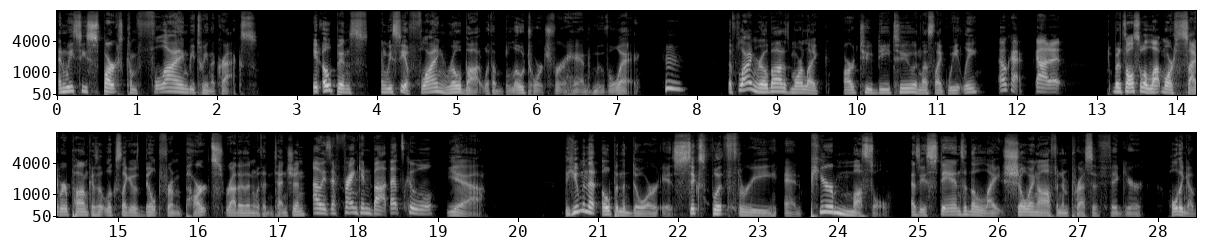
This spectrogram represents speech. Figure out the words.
And we see sparks come flying between the cracks. It opens, and we see a flying robot with a blowtorch for a hand move away. Hmm. The flying robot is more like R2D2 and less like Wheatley, Okay, got it. but it's also a lot more cyberpunk as it looks like it was built from parts rather than with intention. Oh, he's a Frankenbot. That's cool. Yeah. The human that opened the door is six foot three and pure muscle as he stands in the light, showing off an impressive figure, holding a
